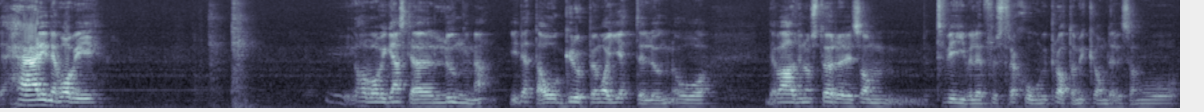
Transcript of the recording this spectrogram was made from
här inne var vi har var vi ganska lugna i detta och gruppen var jättelugn och det var aldrig någon större liksom, tvivel eller frustration. Vi pratade mycket om det liksom. Och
